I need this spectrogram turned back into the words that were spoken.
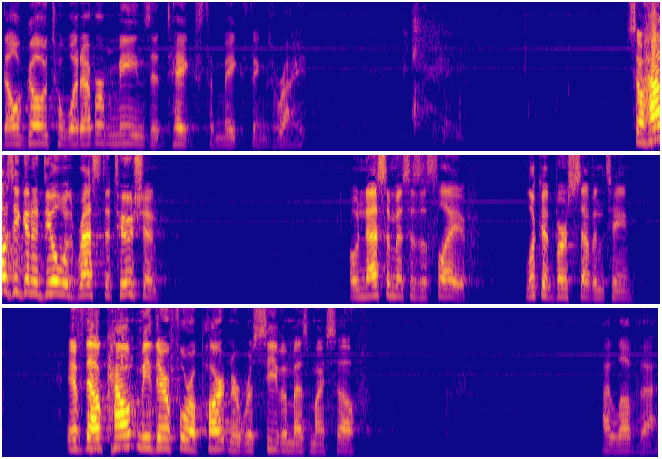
they'll go to whatever means it takes to make things right. So, how's he going to deal with restitution? Onesimus is a slave. Look at verse 17. If thou count me therefore a partner, receive him as myself. I love that.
